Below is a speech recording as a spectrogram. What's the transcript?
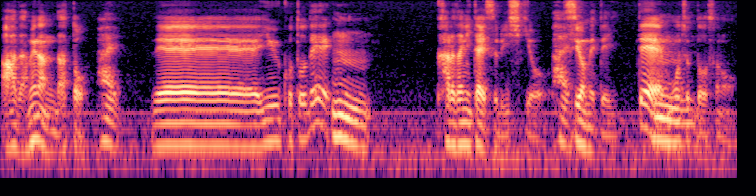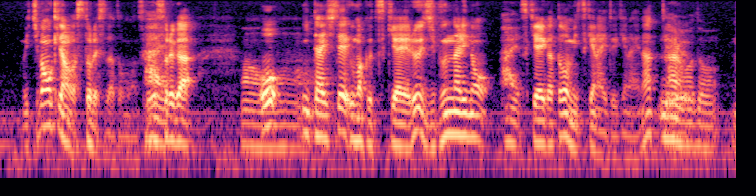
ああダメなんだと。はいでいうことで、うん体に対する意識をはい。強めていって、うん。もうちょっとその一番大きなのがストレスだと思うんですけど、はい。それがをに対してうまく付き合える自分なりのはい。付き合い方を見つけないといけないなっていう。なるほど、う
